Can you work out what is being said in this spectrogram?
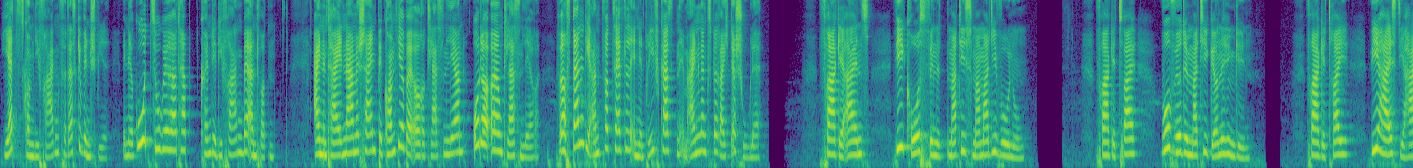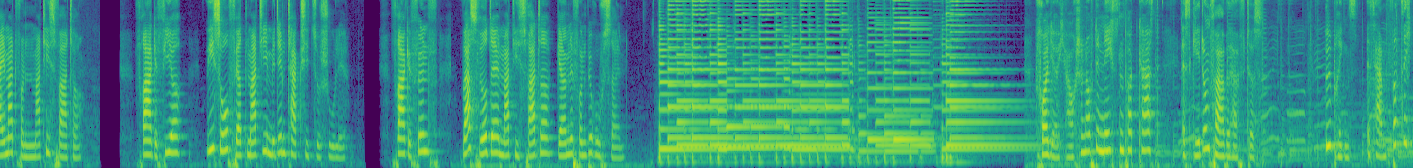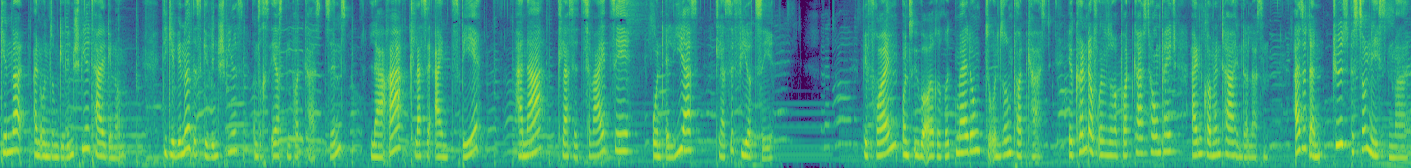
Jetzt kommen die Fragen für das Gewinnspiel. Wenn ihr gut zugehört habt, könnt ihr die Fragen beantworten. Einen Teilnahmeschein bekommt ihr bei eurer Klassenlehrerin oder eurem Klassenlehrer. Wirft dann die Antwortzettel in den Briefkasten im Eingangsbereich der Schule. Frage 1. Wie groß findet Mattis Mama die Wohnung? Frage 2. Wo würde Matti gerne hingehen? Frage 3. Wie heißt die Heimat von Mattis Vater? Frage 4. Wieso fährt Matti mit dem Taxi zur Schule? Frage 5. Was würde Mattis Vater gerne von Beruf sein? Freut ihr euch auch schon auf den nächsten Podcast? Es geht um Fabelhaftes. Übrigens, es haben 40 Kinder an unserem Gewinnspiel teilgenommen. Die Gewinner des Gewinnspiels unseres ersten Podcasts sind Lara, Klasse 1b, Hanna, Klasse 2c und Elias, Klasse 4c. Wir freuen uns über eure Rückmeldung zu unserem Podcast. Ihr könnt auf unserer Podcast-Homepage einen Kommentar hinterlassen. Also dann, tschüss, bis zum nächsten Mal.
